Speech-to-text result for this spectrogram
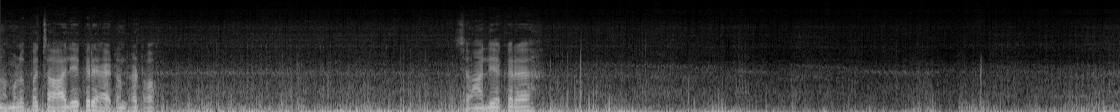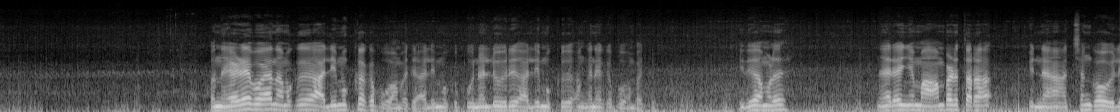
നമ്മളിപ്പോൾ ചാലിയക്കര ആയിട്ടുണ്ട് കേട്ടോ. ചാലിയക്കര. അപ്പം നേരെ പോയാൽ നമുക്ക് അലിമുക്കൊക്കെ പോകാൻ പറ്റും. അലിമുക്ക് പുനല്ലൂർ അലിമുക്ക് അങ്ങനെയൊക്കെ പോകാൻ പറ്റും. ഇത് നമ്മൾ നേരെ കഴിഞ്ഞ് മാമ്പഴത്തറ പിന്നെ അച്ചൻകോവിൽ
